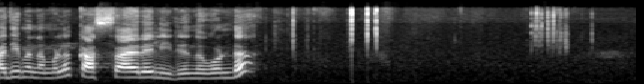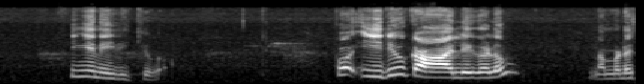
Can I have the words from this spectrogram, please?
ആദ്യമേ നമ്മൾ കസാരയിൽ ഇരുന്നു കൊണ്ട് ഇങ്ങനെ ഇരിക്കുക. അപ്പോൾ ഇരു കാലുകളും നമ്മുടെ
